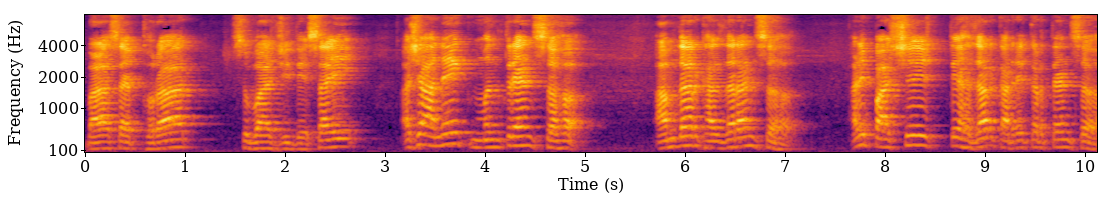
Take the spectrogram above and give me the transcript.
बाळासाहेब थोरात सुभाषजी देसाई अशा अनेक मंत्र्यांसह आमदार खासदारांसह आणि पाचशे ते हजार कार्यकर्त्यांसह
